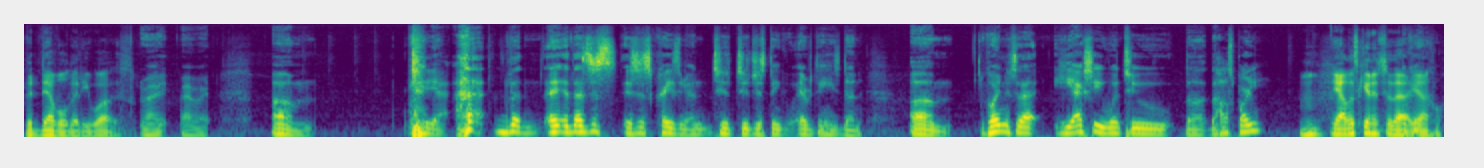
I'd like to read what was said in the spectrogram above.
the devil that he was Right, right, right. Um, yeah, but uh, that's just it's just crazy, man. To to just think everything he's done. Um, going into that, he actually went to the the house party. Mhm. yeah let's get into that Okay, yeah cool.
